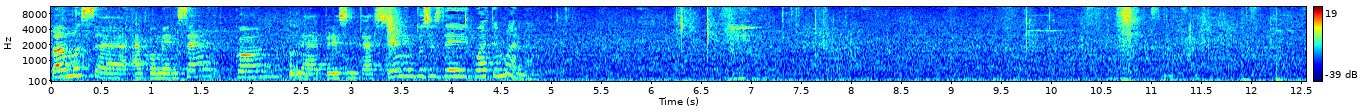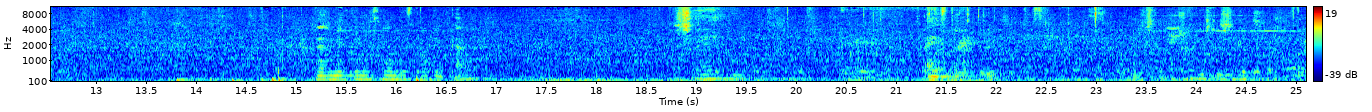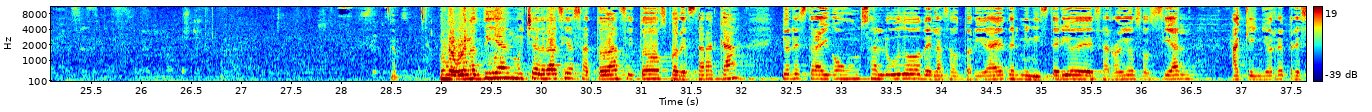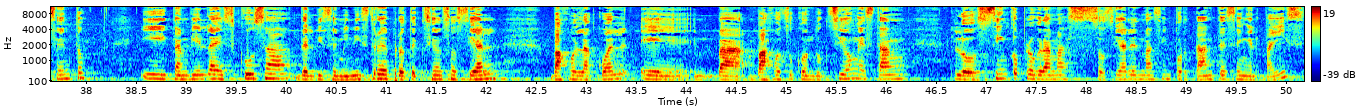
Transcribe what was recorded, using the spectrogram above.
Vamos a, a comenzar con la presentación entonces de Guatemala. realmente no sé dónde está ubicado. Ahí está. Bueno, buenos días, muchas gracias a todas y todos por estar acá. Yo les traigo un saludo de las autoridades del Ministerio de Desarrollo Social a quien yo represento y también la excusa del viceministro de Protección Social bajo la cual, eh, bajo su conducción, están los cinco programas sociales más importantes en el país.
